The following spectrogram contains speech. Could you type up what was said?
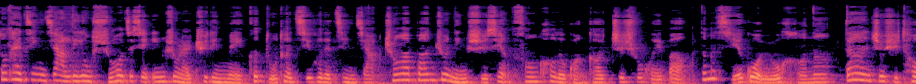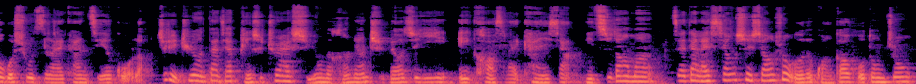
动态竞价利用所有这些因素来确定每个独特机会的竞价，从而帮助您实现丰厚的广告支出回报。那么结果如何呢？当然就是透过数字来看结果了。这里就用大家平时最爱使用的衡量指标之一 ACOS 来看一下，你知道吗？在带来相似销售额的广告活动中，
